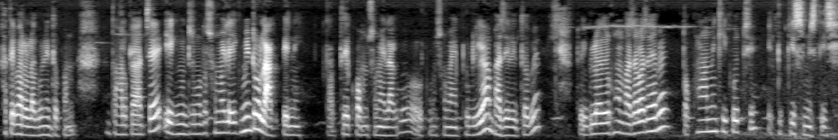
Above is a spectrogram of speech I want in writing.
খেতে ভালো লাগবে না তখন। তো হালকা আঁচে এক মিনিটের মতো সময় এক মিনিটও লাগবে না। তার থেকে কম সময় লাগবে, ওরকম সময় একটু লিয়া ভাজে দিতে হবে। তো এগুলো যখন ভাজা ভাজা হবে, তখন আমি কি করছি? একটু কিশমিশ দিচ্ছি।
